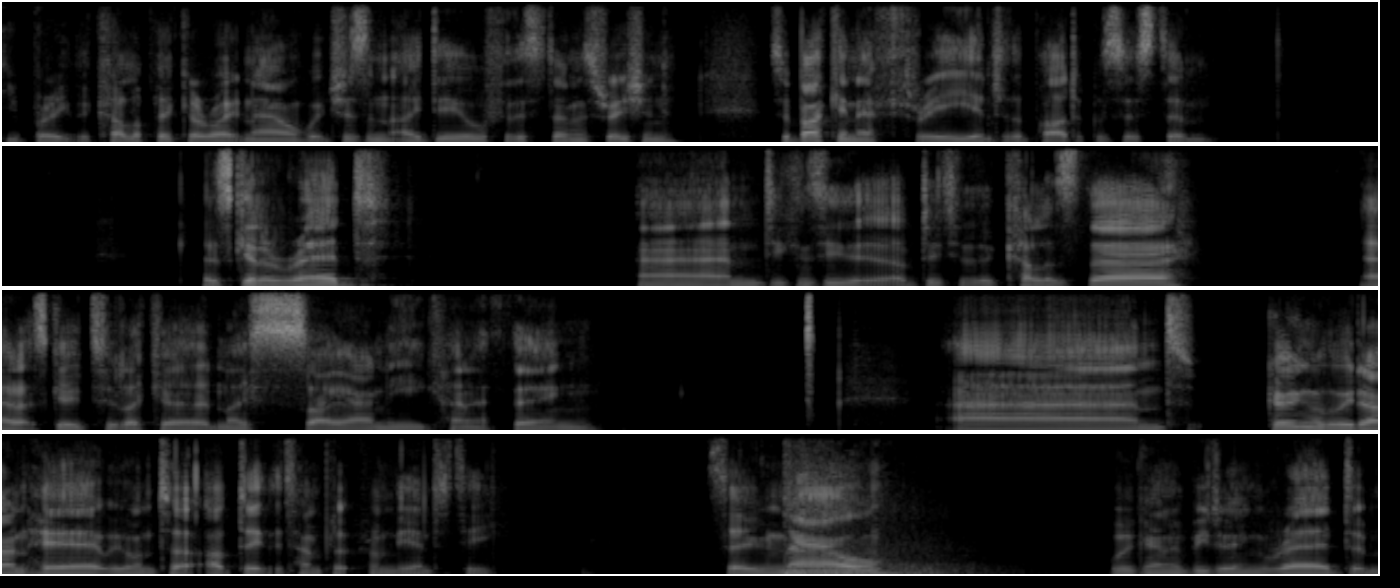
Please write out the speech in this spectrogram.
you break the color picker right now, which isn't ideal for this demonstration. So back in F3 into the particle system, let's get a red and you can see that updated the colors there. Now let's go to like a nice cyany kind of thing. And going all the way down here, we want to update the template from the entity. So now we're going to be doing red and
